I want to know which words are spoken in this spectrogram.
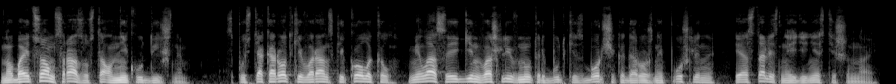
Но бойцом сразу стал никудышным. Спустя короткий варанский колокол Милас и Эгин вошли внутрь будки сборщика дорожной пошлины и остались наедине с тишиной.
